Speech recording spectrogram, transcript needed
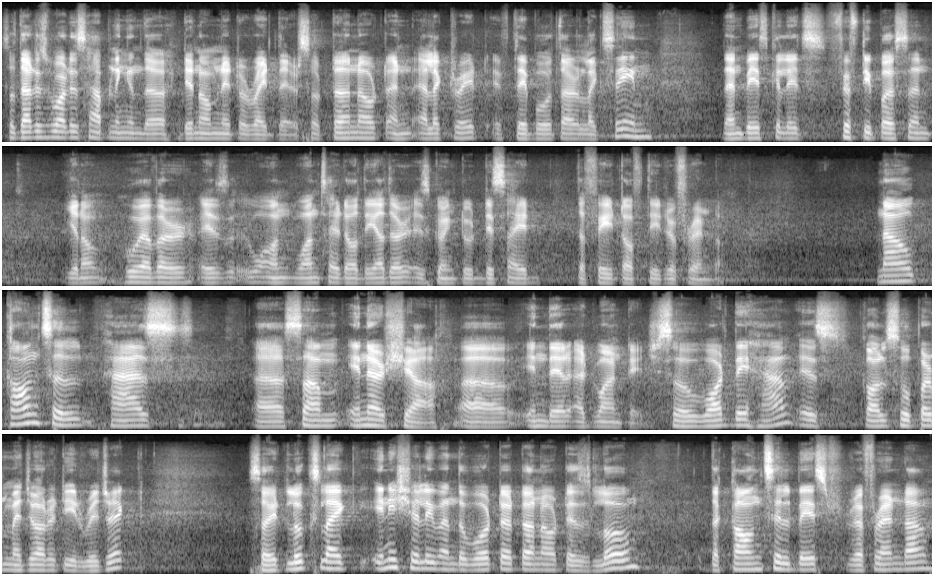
So that is what is happening in the denominator right there. So turnout and electorate, if they both are like same, then basically it's 50%, you know, whoever is on one side or the other is going to decide the fate of the referendum. Now, council has uh, some inertia uh, in their advantage. So what they have is called supermajority reject. So it looks like initially when the voter turnout is low, the council-based referenda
